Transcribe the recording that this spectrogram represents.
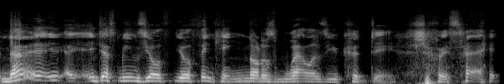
no, it, it just means you're you're thinking not as well as you could do, shall we say?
